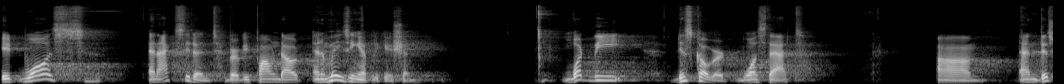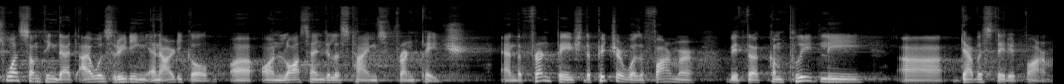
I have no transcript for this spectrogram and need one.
it was an accident where we found out an amazing application. What we discovered was that, um, and this was something that I was reading an article uh, on Los Angeles Times front page. And the front page, the picture was a farmer with a completely uh, devastated farm.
